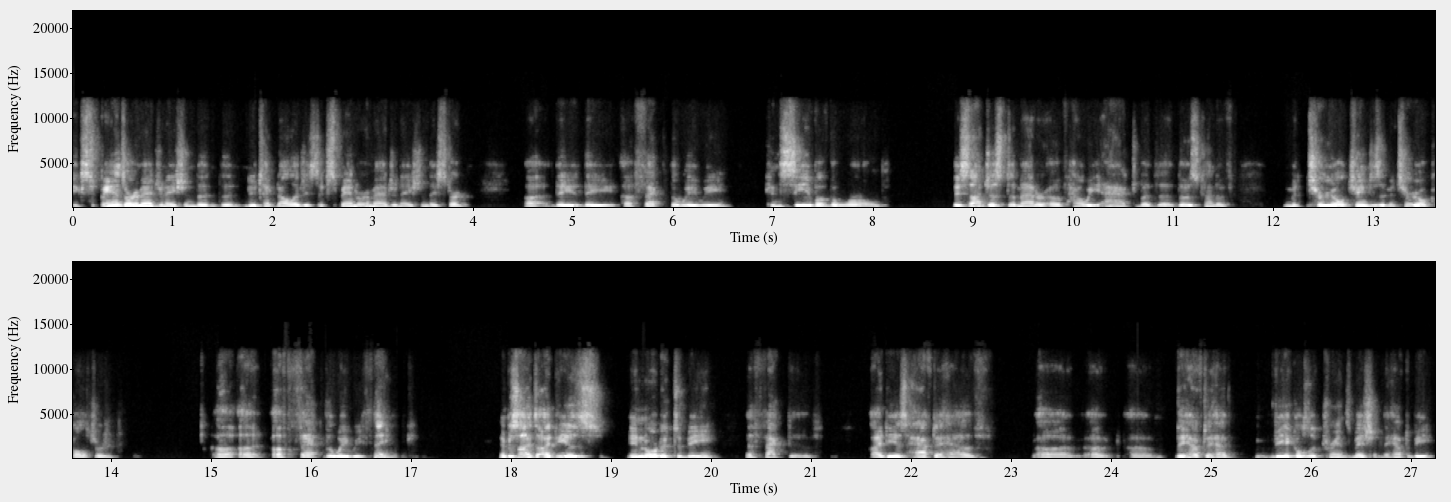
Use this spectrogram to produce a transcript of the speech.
expands our imagination. The, the new technologies expand our imagination. They start, uh, they, they affect the way we conceive of the world. It's not just a matter of how we act, but the, those kind of material changes in material culture uh, uh, affect the way we think. And besides, ideas, in order to be effective, ideas have to have uh, uh, uh, they have to have vehicles of transmission. They have to be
